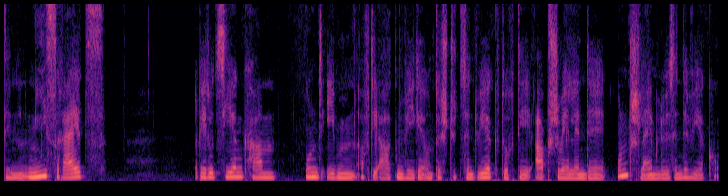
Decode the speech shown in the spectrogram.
den Niesreiz reduzieren kann und eben auf die Atemwege unterstützend wirkt durch die abschwellende und schleimlösende Wirkung.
